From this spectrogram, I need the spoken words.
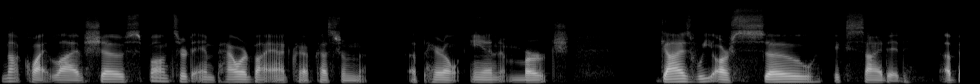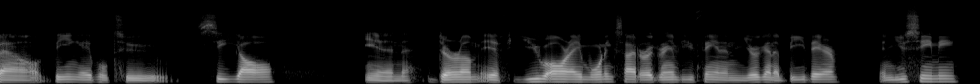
Not Quite Live show, sponsored and powered by AdCraft Custom Apparel and Merch. Guys, we are so excited about being able to see y'all in Durham. If you are a Morningside or a Grandview fan and you're going to be there and you see me,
